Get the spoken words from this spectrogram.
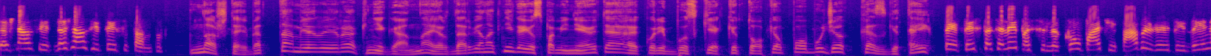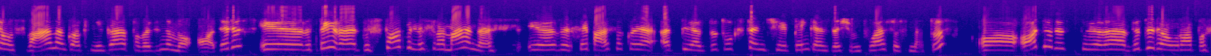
dažniausiai, dažniausiai tai sutampa. Na štai, bet tam ir yra knyga. Na ir dar vieną knygą jūs paminėjote, kuri bus kiek kitokio pobūdžio. Kasgi tai? Taip, tai specialiai pasilikau pačiai pabaigai. Tai Dainiaus Vanago knyga pavadinimu Oderis. Ir tai yra distopinis romanas. Ir jisai pasakoja apie 2050 metus. O Oderis tai yra vidurio Europos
